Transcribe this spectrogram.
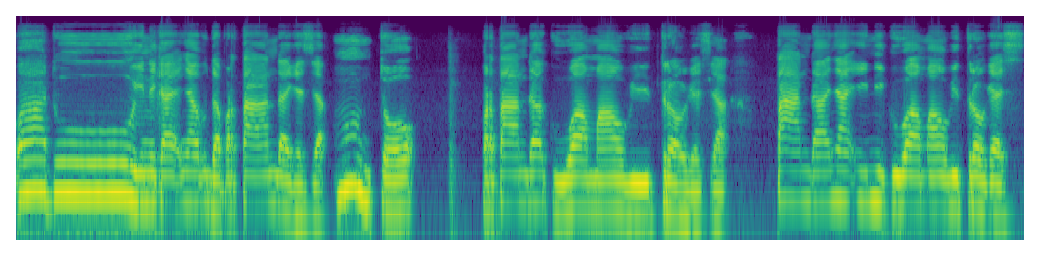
Waduh, ini kayaknya udah pertanda guys ya. Hmm, cok. Pertanda gua mau withdraw guys ya. Tandanya ini gua mau withdraw guys.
